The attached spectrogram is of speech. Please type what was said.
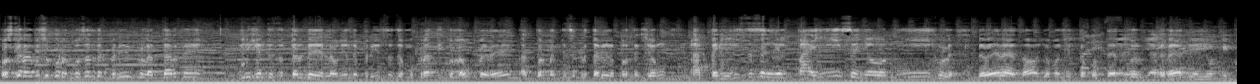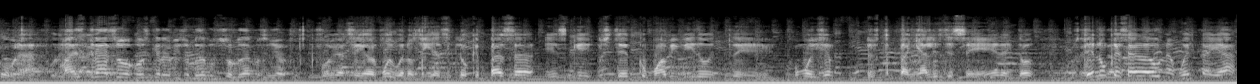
Oscar Alviso, corresponsal del periódico La Tarde, dirigente estatal de la Unión de Periodistas Democráticos, la UPD, actualmente secretario de protección a periodistas en el país, señor. Híjole, de veras, no, yo me siento contento. De veras. yo que cobrar. Pues, Maestrazo, Oscar Alviso, me da gusto saludarlo, señor. Oiga, señor, muy buenos días. Lo que pasa es que usted, como ha vivido entre, ¿cómo dicen? Este, pañales de seda y todo, usted nunca se ha dado una vuelta allá.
